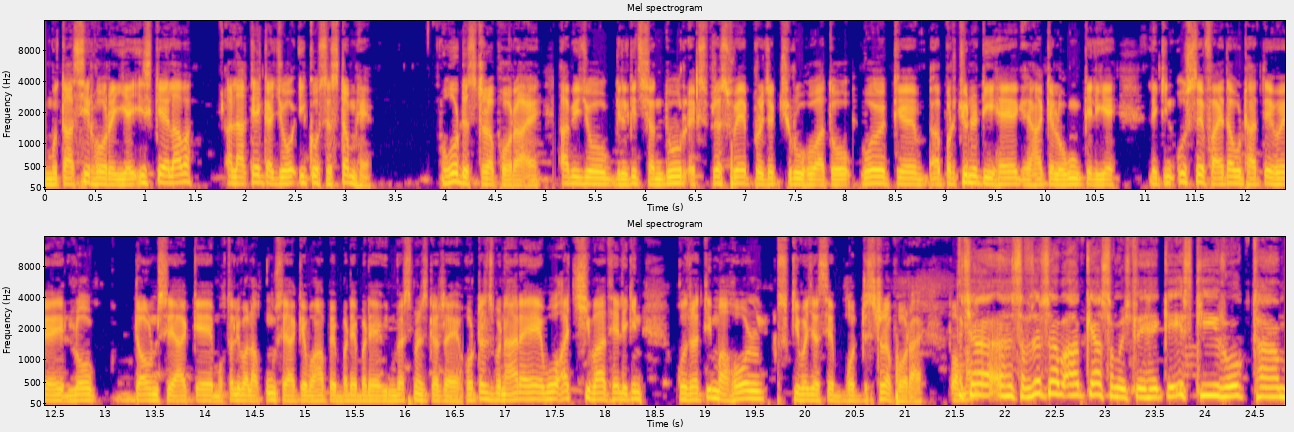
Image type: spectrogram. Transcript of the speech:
متاثر ہو رہی ہے۔ اس کے علاوہ علاقے کا جو ایکو سسٹم ہے، وہ ڈسٹرب ہو رہا ہے۔ ابھی جو گلگت شندور ایکسپریس وے پروجیکٹ شروع ہوا تو وہ ایک اپرچونٹی ہے یہاں کے لوگوں کے لیے، لیکن اس سے فائدہ اٹھاتے ہوئے لوگ ڈاؤن سے آ کے مختلف علاقوں سے آ کے وہاں پہ بڑے بڑے انویسٹمنٹس کر رہے ہیں ہوٹلس بنا رہے ہیں، وہ اچھی بات ہے، لیکن قدرتی ماحول اس کی وجہ سے بہت ڈسٹرب ہو رہا ہے۔ تو اچھا سفزر صاحب، آپ کیا سمجھتے ہیں کہ اس کی روک تھام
